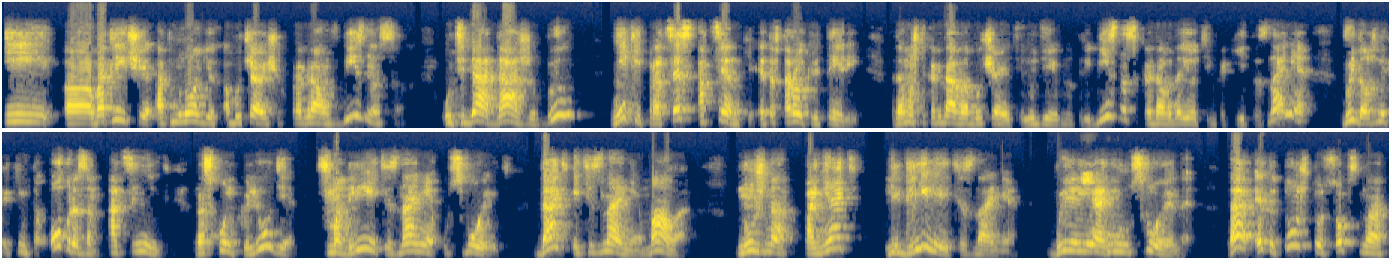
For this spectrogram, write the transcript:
И э, в отличие от многих обучающих программ в бизнесах, у тебя даже был некий процесс оценки. Это второй критерий. Потому что когда вы обучаете людей внутри бизнеса, когда вы даете им какие-то знания, вы должны каким-то образом оценить, насколько люди смогли эти знания усвоить. Дать эти знания мало. Нужно понять, легли ли эти знания, были ли они усвоены. Да, это то, что, собственно,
